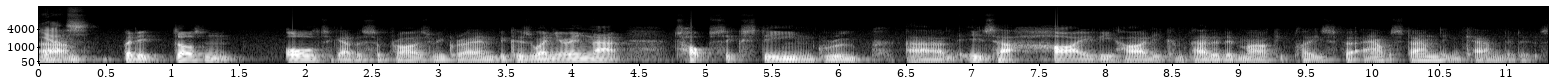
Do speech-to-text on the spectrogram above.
Yes. Um, but it doesn't altogether surprise me, Graham, because when you're in that top 16 group, um, it's a highly, highly competitive marketplace for outstanding candidates.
